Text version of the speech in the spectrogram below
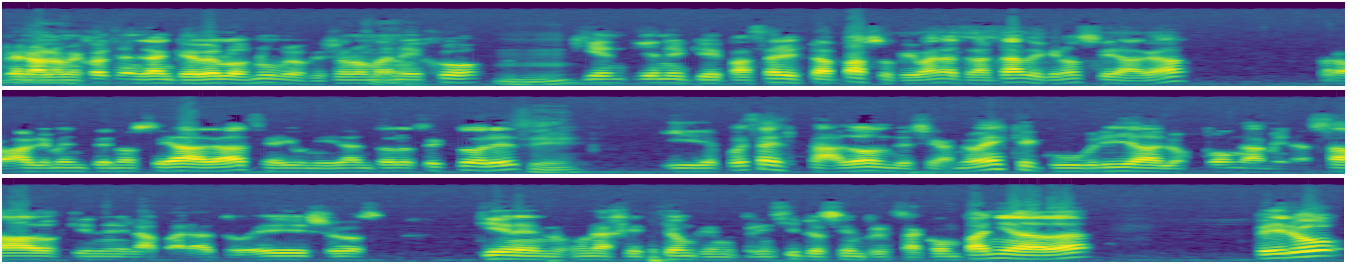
Pero a lo mejor tendrán que ver los números que yo no Claro. manejo, quién tiene que pasar este paso que van a tratar de que no se haga, probablemente no se haga, si hay unidad en todos los sectores, Sí, y después hasta dónde llega. No es que cubría los ponga amenazados, tienen el aparato de ellos, tienen una gestión que en principio siempre es acompañada, pero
